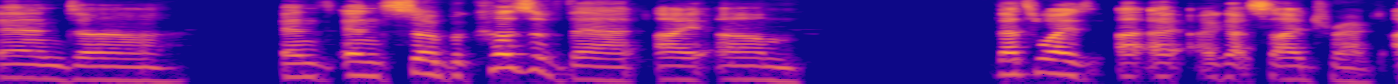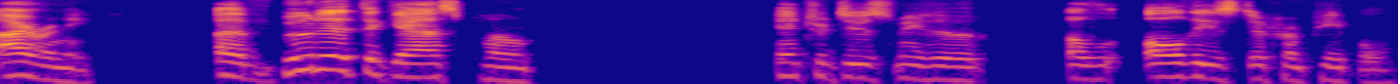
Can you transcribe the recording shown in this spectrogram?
and uh and and so because of that i um that's why i i, I got sidetracked. Irony uh, buddha at the gas pump introduced me to all, all these different people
